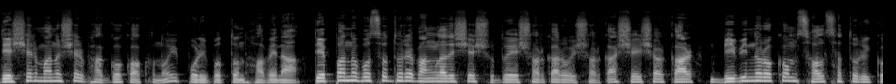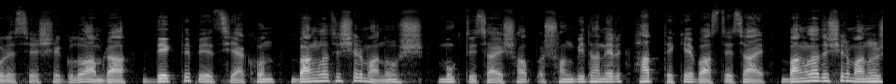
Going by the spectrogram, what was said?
দেশের মানুষের ভাগ্য কখনোই পরিবর্তন হবে না। তেপ্পান্ন বছর ধরে বাংলাদেশে শুধু এ সরকার, ওই সরকার, সেই সরকার বিভিন্ন রকম ছলছাতুরি করেছে, সেগুলো আমরা দেখতে পেয়েছি। এখন বাংলাদেশের মানুষ মুক্তি চায়, সব সংবিধানের হাত থেকে বাঁচতে চায়। বাংলাদেশের মানুষ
